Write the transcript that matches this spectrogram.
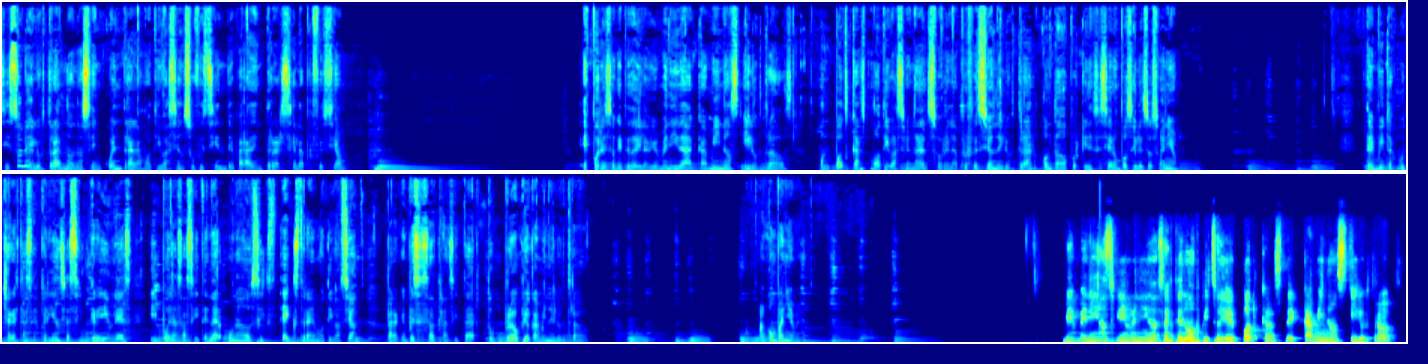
¿Y si solo ilustrando no se encuentra la motivación suficiente para adentrarse a la profesión? Es por eso que te doy la bienvenida a Caminos Ilustrados, un podcast motivacional sobre la profesión de ilustrar contado por quienes hicieron posible su sueño. Te invito a escuchar estas experiencias increíbles y puedas así tener una dosis extra de motivación para que empieces a transitar tu propio camino ilustrado. Acompáñame. Bienvenidos y bienvenidas a este nuevo episodio de podcast de Caminos Ilustrados.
